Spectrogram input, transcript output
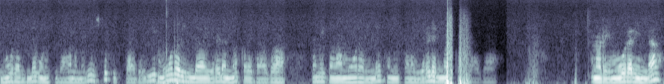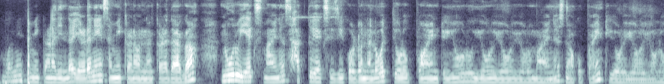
ನೂರರಿಂದ ಗುಣಿಸಿ ಗುಣಿಸಿದಾಗ ನಮಗೆ ಇಷ್ಟು ಸಿಗ್ತದೆ ಇಲ್ಲಿ ಮೂರರಿಂದ ಎರಡನ್ನು ಕಳೆದಾಗ ಸಮೀಕರಣ ಮೂರರಿಂದ ಸಮೀಕರಣ ಎರಡನ್ನು ಕಳೆದಾಗ ನೋಡ್ರಿ, ಮೂರರಿಂದ ಮೂರನೇ ಸಮೀಕರಣದಿಂದ ಎರಡನೇ ಸಮೀಕರಣವನ್ನು ಕಳೆದಾಗ ನೂರು ಎಕ್ಸ್ ಮೈನಸ್ ಹತ್ತು ಎಕ್ಸ್ ಇಸ್ ಈಕ್ವಲ್ ಟು ನಲವತ್ತೇಳು ಪಾಯಿಂಟ್ ಏಳು ಏಳು ಏಳು ಏಳು ಮೈನಸ್ ನಾಲ್ಕು ಪಾಯಿಂಟ್ ಏಳು ಏಳು ಏಳು.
